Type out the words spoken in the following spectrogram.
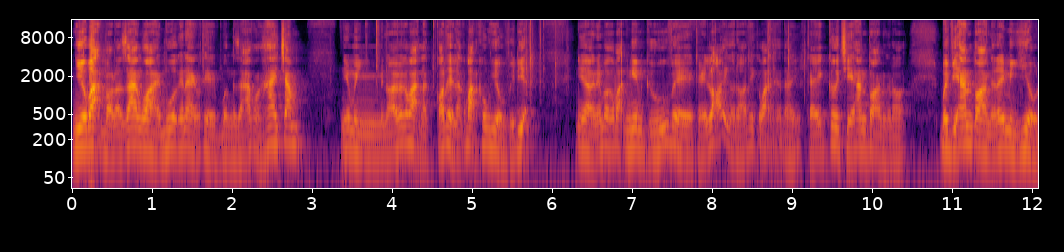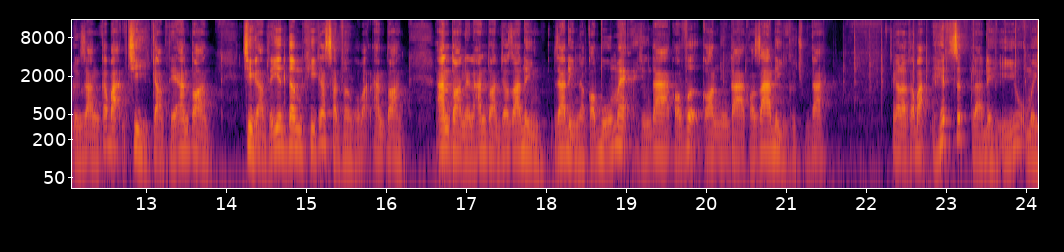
Nhiều bạn bảo là ra ngoài mua cái này có thể bằng giá khoảng 200 nhưng mình nói với các bạn là có thể là các bạn không hiểu về điện nhưng mà nếu mà các bạn nghiên cứu về cái lõi của nó thì các bạn sẽ thấy cái cơ chế an toàn của nó. Bởi vì an toàn ở đây mình hiểu được rằng các bạn chỉ cảm thấy an toàn chỉ cảm thấy yên tâm khi các sản phẩm của bạn an toàn. An toàn này là an toàn cho gia đình. Gia đình là có bố mẹ chúng ta có vợ con chúng ta có gia đình của chúng ta. Nên là các bạn hết sức là để ý hộ mình.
